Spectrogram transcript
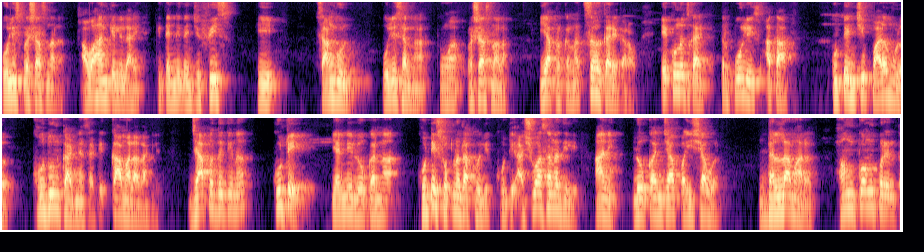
पोलीस प्रशासनाला आवाहन केलेलं आहे की त्यांनी त्यांची फीस ही सांगून पोलिसांना किंवा प्रशासनाला या प्रकरणात सहकार्य करावं. एकूणच काय? तर पोलीस आता कुटेंची पाळमुळं खोदून काढण्यासाठी कामाला लागले. ज्या पद्धतीनं कुटे यांनी लोकांना खोटी स्वप्न दाखवली खोटी आश्वासनं दिली आणि लोकांच्या पैशावर डल्ला मारत हाँगकाँगपर्यंत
